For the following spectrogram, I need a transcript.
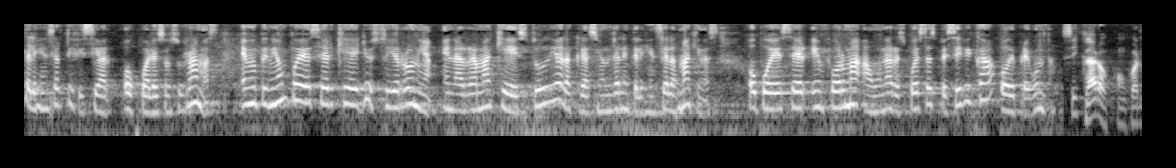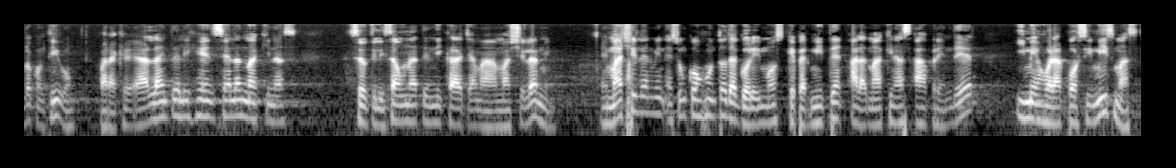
Inteligencia artificial o cuáles son sus ramas? En mi opinión puede ser que yo estoy errónea en la rama que estudia la creación de la inteligencia de las máquinas o puede ser en forma a una respuesta específica o de pregunta. Sí, claro, concuerdo contigo. Para crear la inteligencia en las máquinas se utiliza una técnica llamada Machine Learning. El Machine Learning es un conjunto de algoritmos que permiten a las máquinas aprender y mejorar por sí mismas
